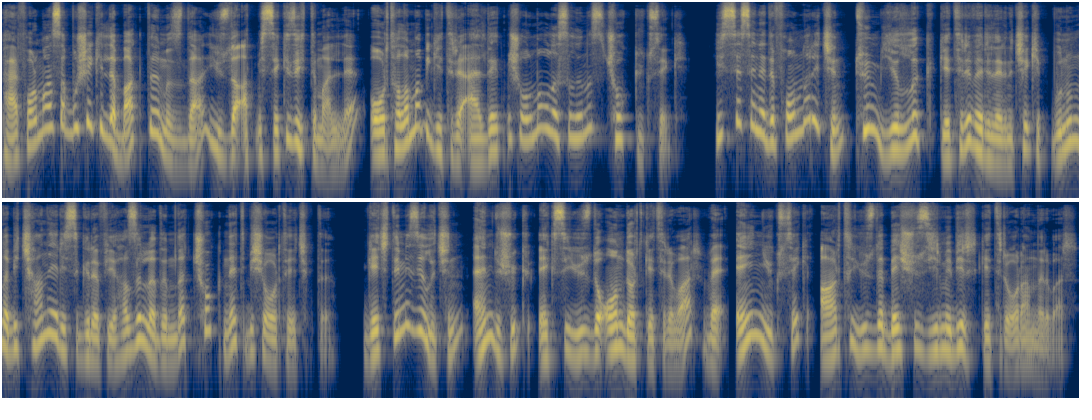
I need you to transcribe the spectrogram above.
Performansa bu şekilde baktığımızda %68 ihtimalle ortalama bir getiri elde etmiş olma olasılığınız çok yüksek. Hisse senedi fonlar için tüm yıllık getiri verilerini çekip bununla bir çan eğrisi grafiği hazırladığımda çok net bir şey ortaya çıktı. Geçtiğimiz yıl için en düşük eksi %14 getiri var ve en yüksek artı %521 getiri oranları var.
